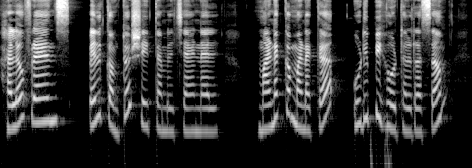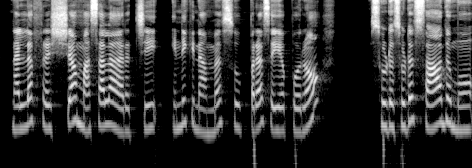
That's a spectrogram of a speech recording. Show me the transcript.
Hello friends welcome to Sri Tamil channel மணக்க மணக்க உடுப்பி ஹோட்டல் ரசம் நல்லா ஃப்ரெஷ்ஷாக மசாலா அரைச்சி இன்றைக்கி நம்ம சூப்பராக செய்ய போகிறோம் சுட சுட சாதமும்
